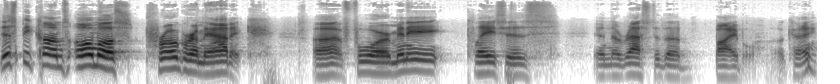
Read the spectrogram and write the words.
this becomes almost programmatic uh, for many places in the rest of the Bible, okay?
